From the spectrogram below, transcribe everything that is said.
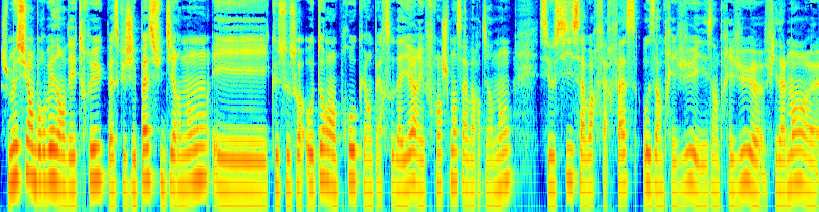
je me suis embourbée dans des trucs parce que j'ai pas su dire non, et que ce soit autant en pro qu'en perso d'ailleurs, et franchement, savoir dire non, c'est aussi savoir faire face aux imprévus, et les imprévus, euh, finalement, euh,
